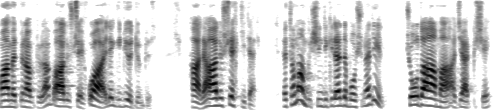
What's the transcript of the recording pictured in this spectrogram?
Muhammed bin Abdülvahab, Alü Şeyh. O aile gidiyor dümdüz. Hala Alü Şeyh gider. E tamam? Şimdikiler de boşuna değil. Çoğu da ama acayip bir şey.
